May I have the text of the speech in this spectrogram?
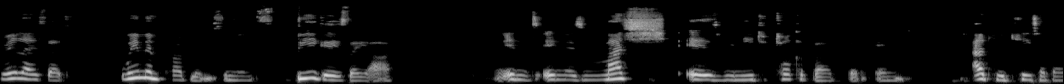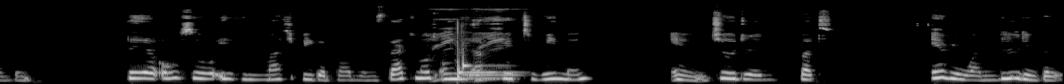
realized that women problems, and as big as they are, and in as much as we need to talk about them and advocate about them, there are also even much bigger problems that not only affect women and children, but everyone, including the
